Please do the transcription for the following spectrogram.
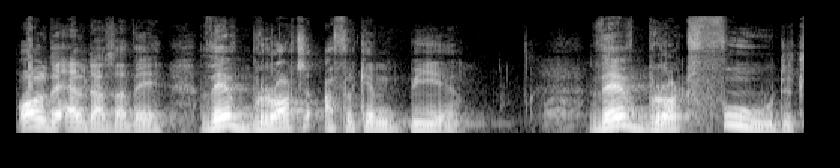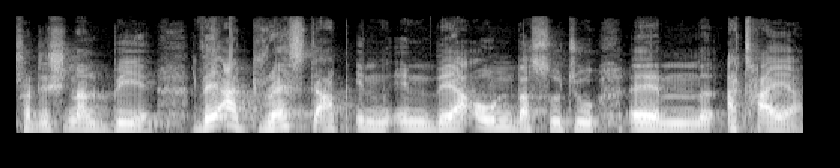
all the elders are there. They've brought African beer. Wow. They've brought food, traditional beer. They are dressed up in, in their own Basotho um, attire.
